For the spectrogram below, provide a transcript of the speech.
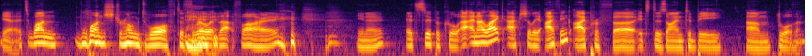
Yeah, it's one one strong dwarf to throw it that far, eh? you know, it's super cool, and I like actually. I think I prefer its design to be um, dwarven.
